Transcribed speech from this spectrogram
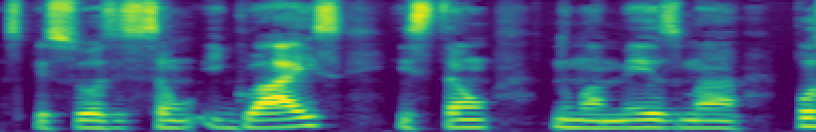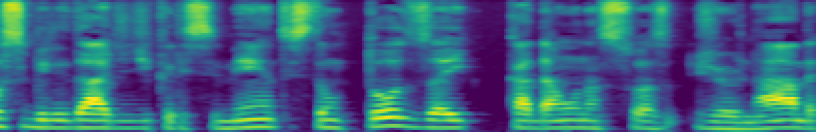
as pessoas são iguais, estão numa mesma possibilidade de crescimento, estão todos aí, cada um na sua jornada,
